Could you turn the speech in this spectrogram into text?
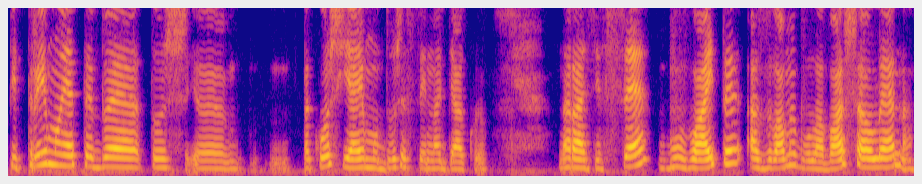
підтримує тебе. Тож е, також я йому дуже сильно дякую. Наразі все. Бувайте! А з вами була ваша Олена.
